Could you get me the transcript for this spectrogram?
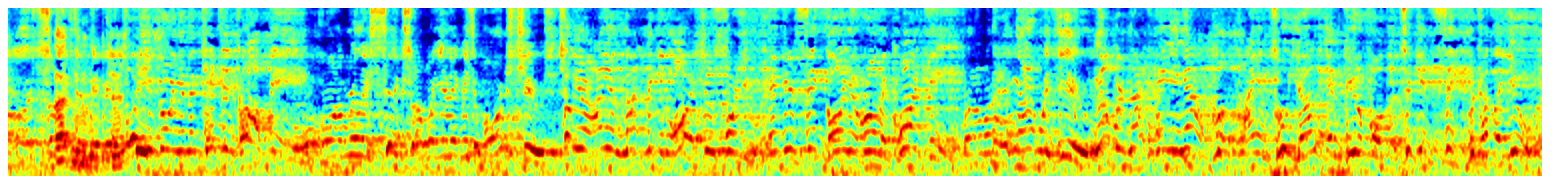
oh, sorry, Chef Pee Pee. What are you doing in the kitchen coughing? Oh, I'm really sick, so I want you to make me some orange juice. Junior, I am not making orange juice for you. If you're sick, go in your room and quarantine. But I want to hang out with you. No, we're not hanging out. Look, I am too young and beautiful to get sick because of you.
